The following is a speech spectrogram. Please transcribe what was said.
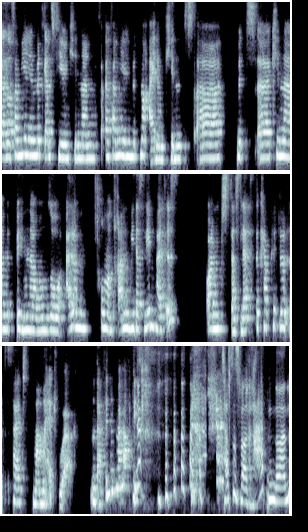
also Familien mit ganz vielen Kindern, äh, Familien mit nur einem Kind, äh, mit äh, Kindern mit Behinderung, so allem drum und dran, wie das Leben halt ist. Und das letzte Kapitel ist halt Mama at Work. Und da findet man auch nichts. Jetzt hast du es verraten dann.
